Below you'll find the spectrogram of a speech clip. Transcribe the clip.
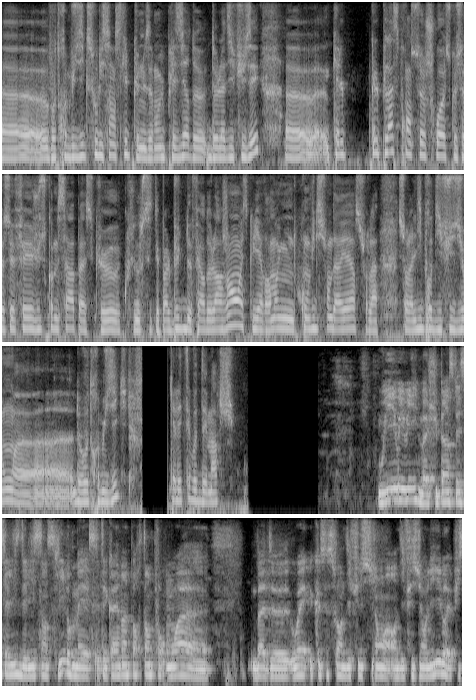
euh, votre musique sous licence libre que nous avons eu le plaisir de, de la diffuser. quelle quelle place prend ce choix? Est-ce que ça s'est fait juste comme ça parce que c'était pas le but de faire de l'argent? Est-ce qu'il y a vraiment une conviction derrière sur la sur la libre diffusion euh, de votre musique? Quelle était votre démarche? Oui, oui, oui. Bah, je suis pas un spécialiste des licences libres, mais c'était quand même important pour moi, euh, bah, de, ouais, que ce soit en diffusion, en diffusion libre. Et puis,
